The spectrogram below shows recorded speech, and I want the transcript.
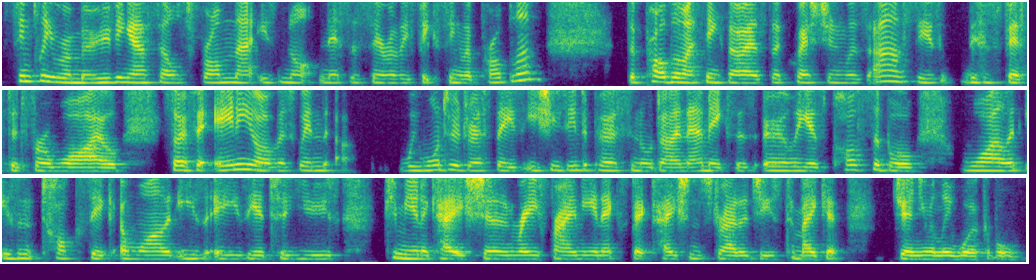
simply removing ourselves from that is not necessarily fixing the problem. The problem, I think, though, as the question was asked, is this has festered for a while. So for any of us, when we want to address these issues, interpersonal dynamics, as early as possible, while it isn't toxic and while it is easier to use communication, reframing and expectation strategies to make it genuinely workable.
